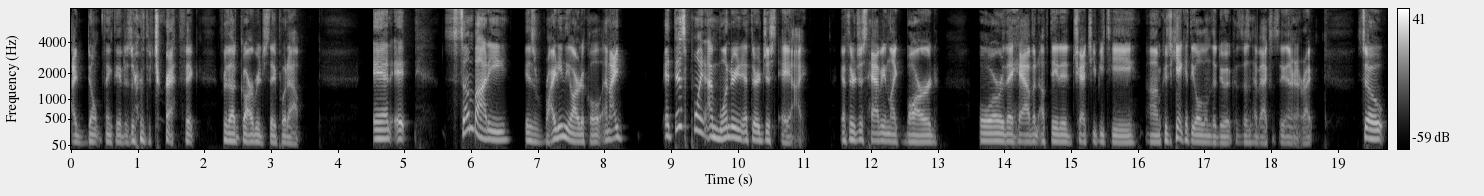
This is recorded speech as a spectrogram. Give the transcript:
I don't think they deserve the traffic for the garbage they put out. And it somebody is writing the article. And I, at this point, I'm wondering if they're just AI, if they're just having like Bard or they have an updated ChatGPT, because um, you can't get the old one to do it because it doesn't have access to the internet, right? So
